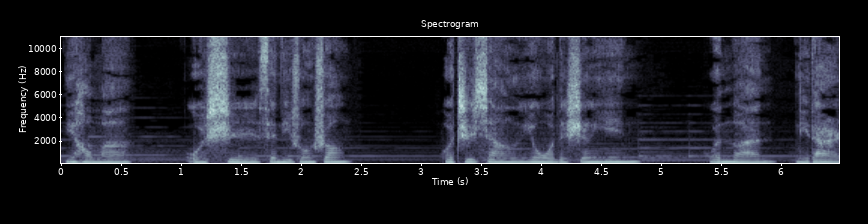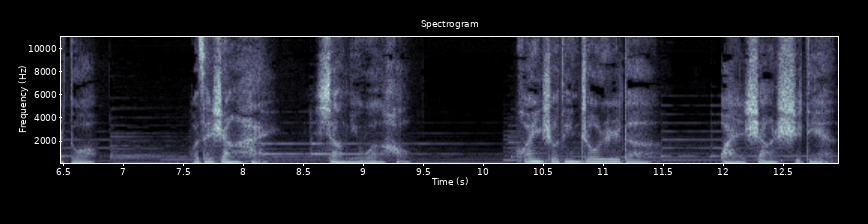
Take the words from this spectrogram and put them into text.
你好吗？我是三 D 双双，我只想用我的声音温暖你的耳朵。我在上海向你问好，欢迎收听周日的晚上十点。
